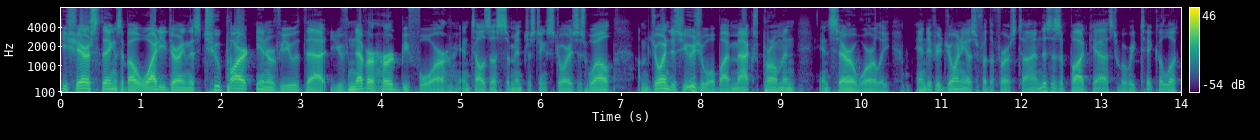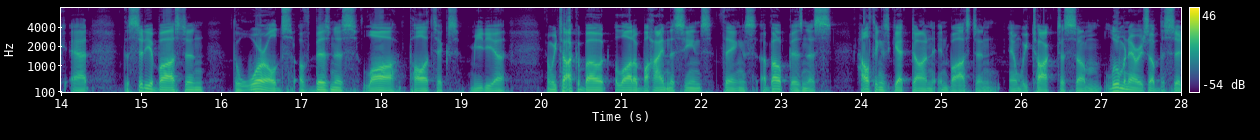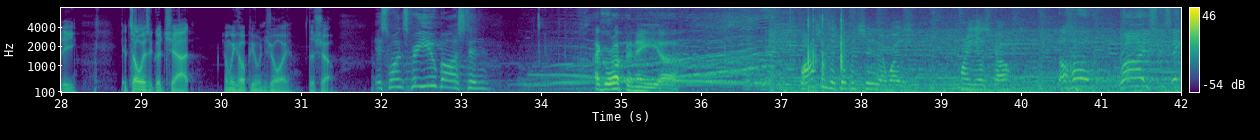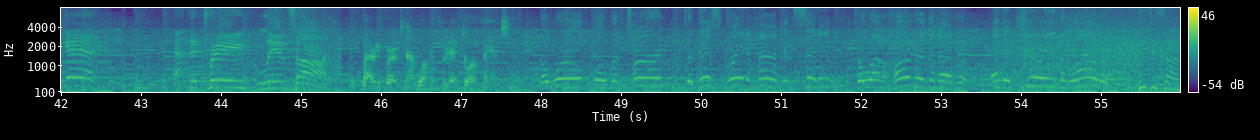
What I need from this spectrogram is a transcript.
He shares things about Whitey during this two part interview that you've never heard before and tells us some interesting stories as well. I'm joined as usual by Max Perlman and Sarah Worley. And if you're joining us for the first time, this is a podcast where we take a look at the city of Boston, the worlds of business, law, politics, media, and we talk about a lot of behind the scenes things about business, how things get done in Boston, and we talk to some luminaries of the city. It's always a good chat and we hope you enjoy the show. This one's for you, Boston. I grew up in a. Uh... Boston's a different city than it was 20 years ago. The hope rises again, and the dream lives on. Larry Bird's not walking through that door, fans. The world will return to this great American city to run harder than ever and to cheer even louder. This is our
